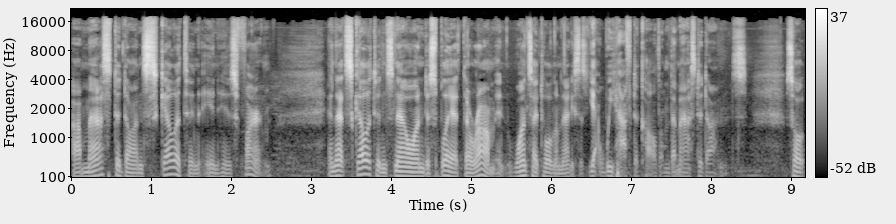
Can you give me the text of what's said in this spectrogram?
a mastodon skeleton in his farm." And that skeleton's now on display at the ROM. And once I told him that, he says, Yeah, we have to call them the mastodons. So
